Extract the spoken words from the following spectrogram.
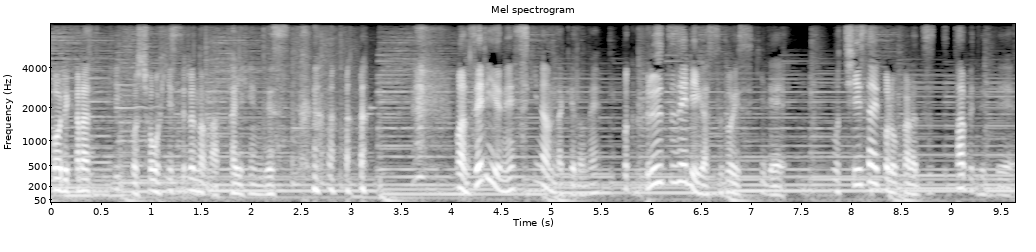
これから結構消費するのが大変です。まあ、ゼリーね、好きなんだけどね、僕フルーツゼリーがすごい好きで、もう小さい頃からずっと食べてて、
